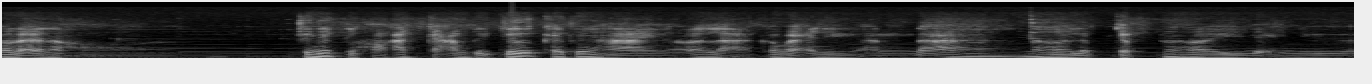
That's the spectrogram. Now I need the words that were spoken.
có lẽ là họ thứ nhất là họ ác cảm từ trước cái thứ hai nữa là có vẻ như anh đá nó hơi lập chụp nó hơi dạng như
